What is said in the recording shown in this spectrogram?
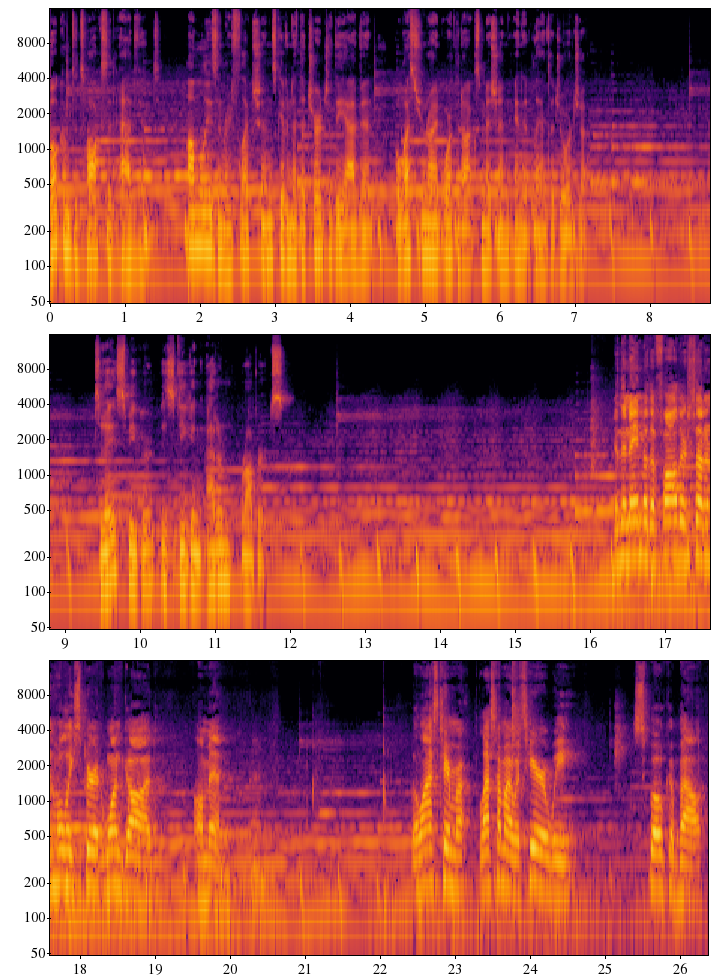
Welcome to Talks at Advent, homilies and reflections given at the Church of the Advent, a Western Rite Orthodox mission in Atlanta, Georgia. Today's speaker is Deacon Adam Roberts. In the name of the Father, Son, and Holy Spirit, one God, Amen. The last time, last time I was here, we spoke about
